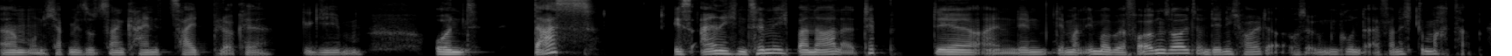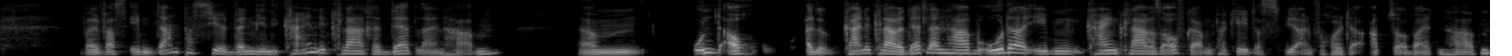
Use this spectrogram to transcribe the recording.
Ähm, und ich habe mir sozusagen keine Zeitblöcke gegeben. Und das ist eigentlich 'n ziemlich banaler Tipp, der einen den den man immer befolgen sollte und den ich heute aus irgendeinem Grund einfach nicht gemacht habe. Weil was eben dann passiert, wenn wir keine klare Deadline haben, ähm, und auch also, keine klare Deadline haben oder eben kein klares Aufgabenpaket, das wir einfach heute abzuarbeiten haben,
